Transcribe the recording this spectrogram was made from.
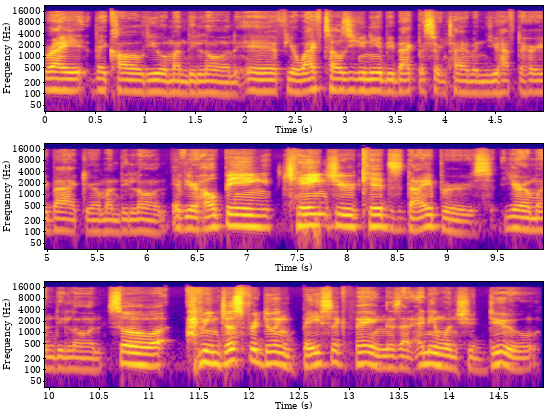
right, they call you a mandilon. If your wife tells you you need to be back by a certain time and you have to hurry back, you're a mandilon. If you're helping change your kids' diapers, you're a mandilon. So I mean, just for doing basic things that anyone should do,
